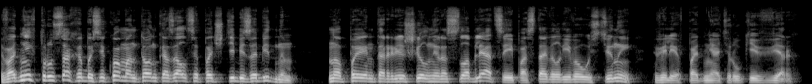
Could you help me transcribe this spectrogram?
В одних трусах и босиком Антон казался почти безобидным, но Пейнтер решил не расслабляться и поставил его у стены, велев поднять руки вверх.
